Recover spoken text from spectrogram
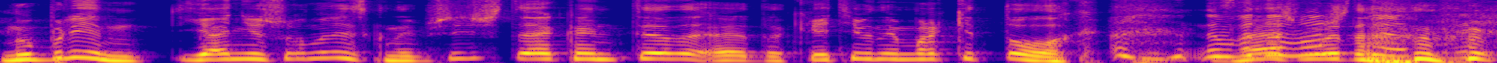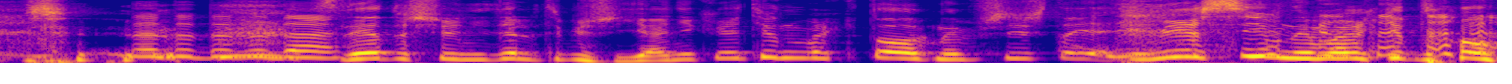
ну, блин, я не журналистка, напишите, что я контент, это, креативный маркетолог. Ну, знаешь, потому что... Да-да-да-да. Следующую неделю ты пишешь, я не креативный маркетолог, напишите, что я иммерсивный маркетолог.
